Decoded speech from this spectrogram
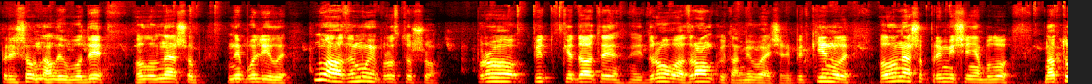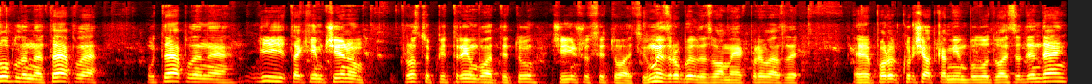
прийшов, налив води. Головне, щоб не боліли. Ну а зимою просто що? Про підкидати і дрова зранку там і ввечері підкинули. Головне, щоб приміщення було натоплене, тепле, утеплене і таким чином просто підтримувати ту чи іншу ситуацію. Ми зробили з вами, як привезли курчаткам їм було 21 день.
